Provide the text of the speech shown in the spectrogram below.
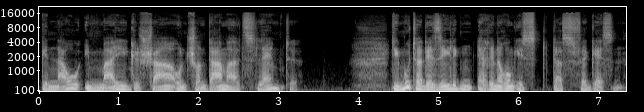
genau im Mai geschah und schon damals lähmte? Die Mutter der seligen Erinnerung ist das Vergessen.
